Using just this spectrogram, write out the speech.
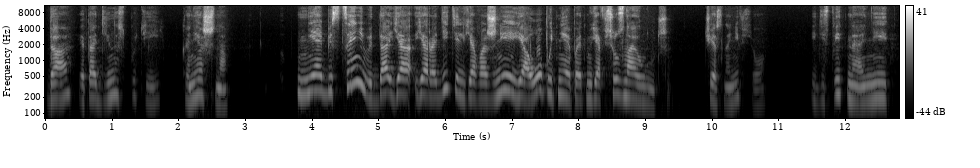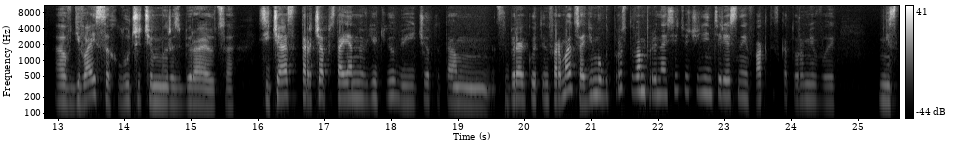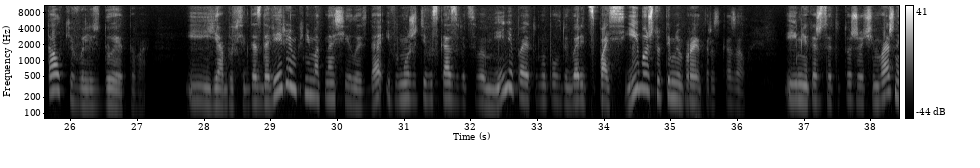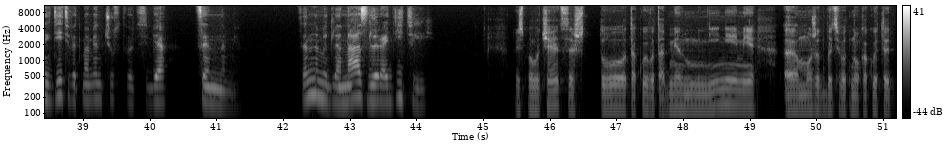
Да, это один из путей, конечно не обесценивать, да, я, я родитель, я важнее, я опытнее, поэтому я все знаю лучше. Честно, не все. И действительно, они в девайсах лучше, чем мы разбираются. Сейчас, торча постоянно в Ютьюбе и что-то там, собирая какую-то информацию, они могут просто вам приносить очень интересные факты, с которыми вы не сталкивались до этого – и я бы всегда с доверием к ним относилась, да, и вы можете высказывать свое мнение по этому поводу говорить спасибо, что ты мне про это рассказал. И мне кажется, это тоже очень важно, и дети в этот момент чувствуют себя ценными. Ценными для нас, для родителей. То есть получается, что такой вот обмен мнениями э, может быть вот ну какое-то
